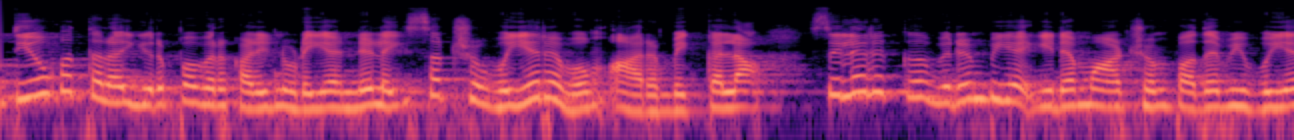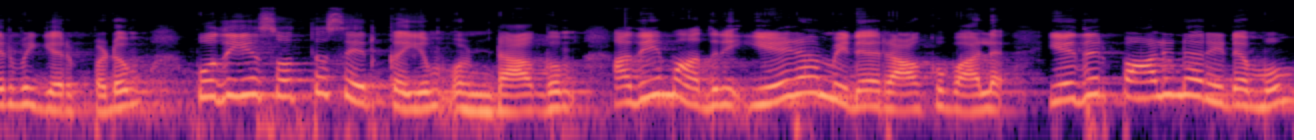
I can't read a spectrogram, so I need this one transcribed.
உத்தியோகத்தில் இருப்பவர்களினுடைய நிலை சற்று உயரவும் ஆரம்பிக்கலாம். சிலருக்கு விரும்பிய இடமாற்றம் பதவி உயர்வு ஏற்படும். புதிய சொத்து சேர்க்கையும் உண்டாகும். அதே மாதிரி ஏழாம் இட ராகுவால எதிர்ப்பாளினரிடமும்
